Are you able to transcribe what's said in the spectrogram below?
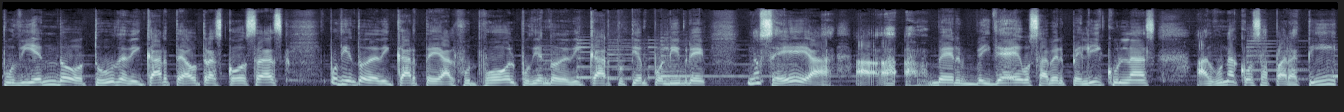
pudiendo tú dedicarte a otras cosas, pudiendo dedicarte al fútbol, pudiendo dedicar tu tiempo libre, no sé, a, a ver videos, a ver películas, alguna cosa para ti,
